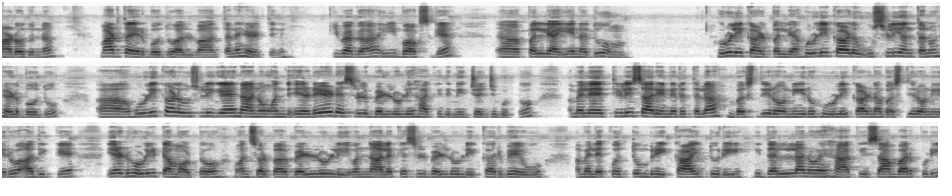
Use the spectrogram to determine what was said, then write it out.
ಮಾಡೋದನ್ನು ಮಾಡ್ತಾ ಇರ್ಬೋದು ಅಲ್ವಾ ಅಂತಲೇ ಹೇಳ್ತೀನಿ. ಇವಾಗ ಈ ಬಾಕ್ಸ್ಗೆ ಪಲ್ಯ ಏನದು? ಹುರುಳಿಕಾಳು ಪಲ್ಯ, ಹುರುಳಿಕಾಳು ಉಸ್ಳಿ ಅಂತಲೂ ಹೇಳ್ಬೋದು. ಹುರುಳಿಕಾಳು ಉಸಳಿಗೆ ನಾನು ಒಂದು ಎರಡೆರಡು ಹೆಸರು ಬೆಳ್ಳುಳ್ಳಿ ಹಾಕಿದ್ದೀನಿ ಜಜ್ಜಿಬಿಟ್ಟು. ಆಮೇಲೆ ತಿಳಿ ಸಾರು ಏನಿರುತ್ತಲ್ಲ, ಬಸ್ದಿರೋ ನೀರು, ಹುರುಳಿಕಾಳನ್ನ ಬಸ್ದಿರೋ ನೀರು, ಅದಕ್ಕೆ ಎರಡು ಹುಳಿ ಟೊಮೊಟೊ, ಒಂದು ಸ್ವಲ್ಪ ಬೆಳ್ಳುಳ್ಳಿ, ಒಂದು ನಾಲ್ಕು ಹೆಸರು ಬೆಳ್ಳುಳ್ಳಿ, ಕರಿಬೇವು, ಆಮೇಲೆ ಕೊತ್ತಂಬರಿ ಕಾಯಿ ತುರಿ ಇದೆಲ್ಲನೂ ಹಾಕಿ ಸಾಂಬಾರು ಪುಡಿ,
